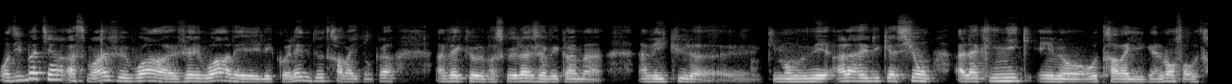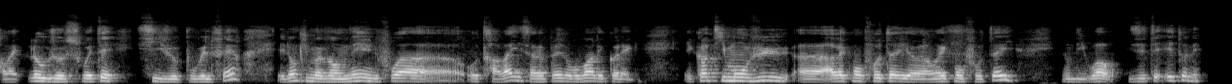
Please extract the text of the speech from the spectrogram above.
on se dit, bah tiens, à ce moment-là, je vais voir, euh, je vais aller voir les, les collègues de travail. Donc là, avec, euh, parce que là, j'avais quand même un, un véhicule euh, qui m'emmenait à la rééducation, à la clinique et euh, au travail également, enfin au travail, là où je souhaitais, si je pouvais le faire. Et donc, il m'avait emmené une fois euh, au travail, ça m'a permis de revoir les collègues. Et quand ils m'ont vu euh, avec mon fauteuil, euh, avec mon fauteuil, ils ont dit, waouh, ils étaient étonnés.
